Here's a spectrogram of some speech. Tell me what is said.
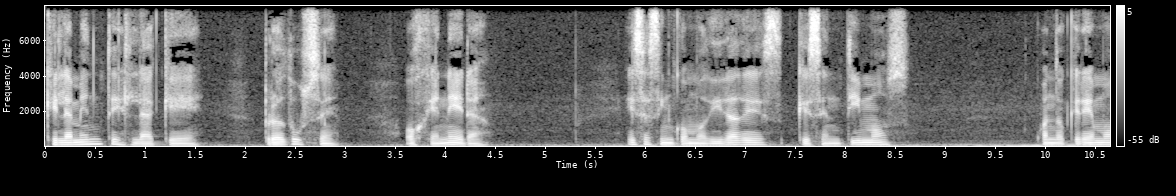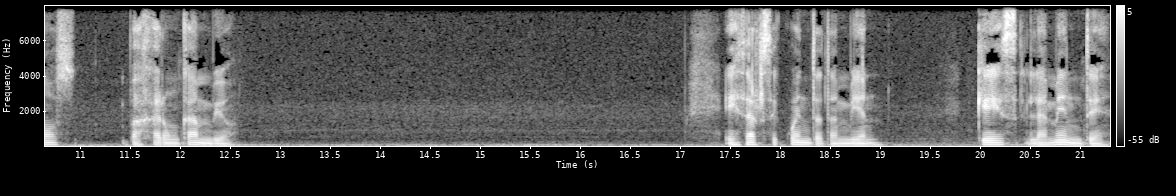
que la mente es la que produce o genera esas incomodidades que sentimos cuando queremos bajar un cambio. Es darse cuenta también que es la mente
